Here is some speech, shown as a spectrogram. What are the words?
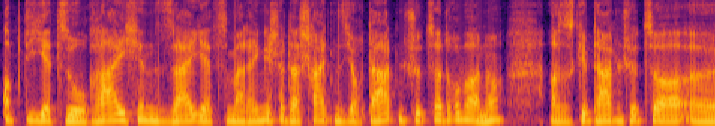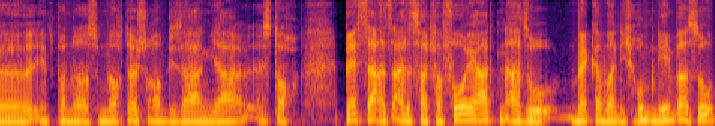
Ob die jetzt so reichen, sei jetzt mal dahingestellt. Da streiten sich auch Datenschützer drüber. Ne? Also es gibt Datenschützer, äh, insbesondere aus dem norddeutschen Raum, die sagen, ja, ist doch besser als alles, was wir vorher hatten. Also meckern wir nicht rum, nehmen wir es so.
